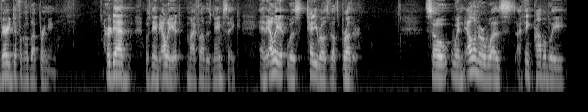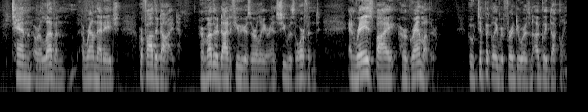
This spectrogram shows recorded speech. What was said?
very difficult upbringing. Her dad was named Elliott, my father's namesake, and Elliott was Teddy Roosevelt's brother. So when Eleanor was, I think, probably 10 or 11, around that age, her father died. Her mother died a few years earlier, and she was orphaned and raised by her grandmother, who typically referred to her as an ugly duckling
